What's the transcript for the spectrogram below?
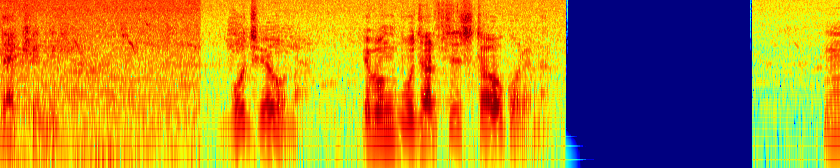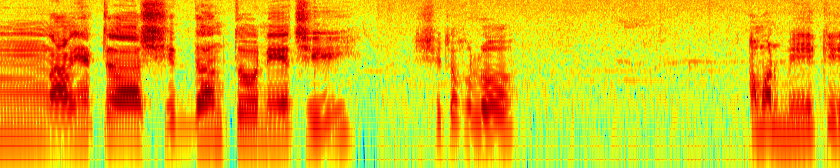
দেখেনি। বোঝেও না এবং বোঝার চেষ্টাও করে না। আমি একটা সিদ্ধান্ত নিয়েছি। সেটা হলো আমার মেয়েকে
